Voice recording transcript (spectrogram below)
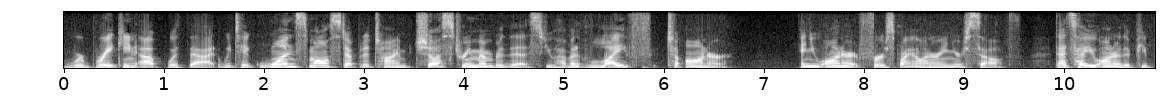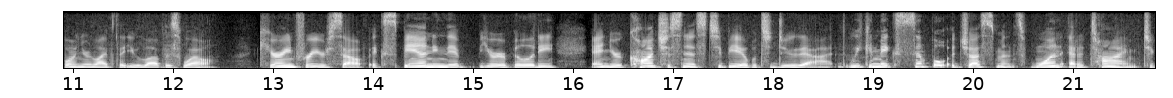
we're breaking up with that, we take one small step at a time. Just remember this, you have a life to honor and you honor it first by honoring yourself. That's how you honor the people in your life that you love as well. Caring for yourself, expanding the, your ability and your consciousness to be able to do that. We can make simple adjustments one at a time to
